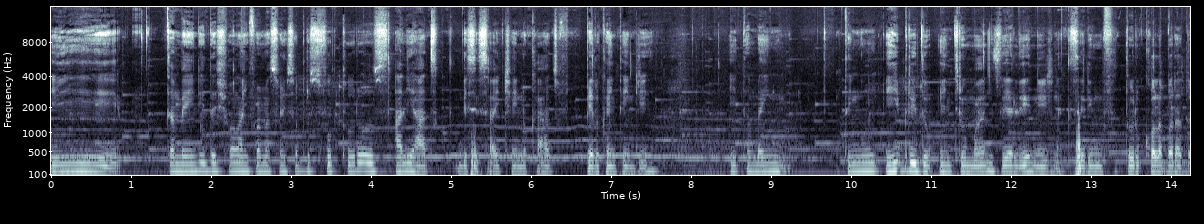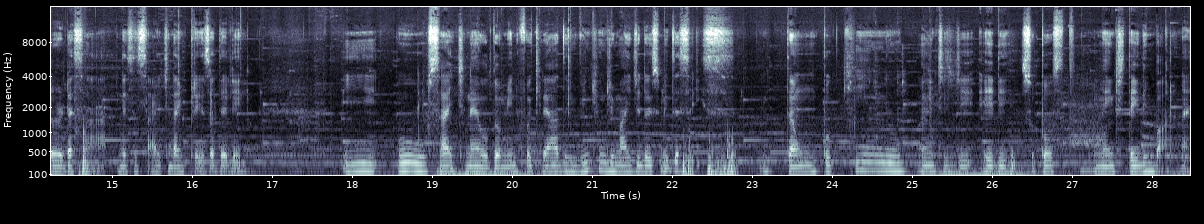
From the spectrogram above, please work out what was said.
E também ele deixou lá informações sobre os futuros aliados desse site aí, no caso, pelo que eu entendi. E também tem um híbrido entre humanos e alienígena, que seria um futuro colaborador dessa, desse site da empresa dele. E o site, né, o domínio foi criado em 21 de maio de 2016. Então, um pouquinho antes de ele supostamente ter ido embora, né?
